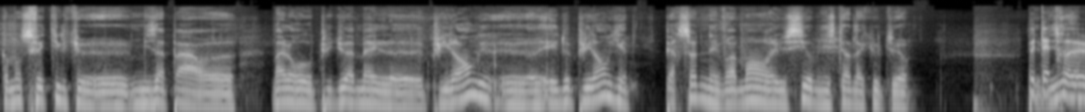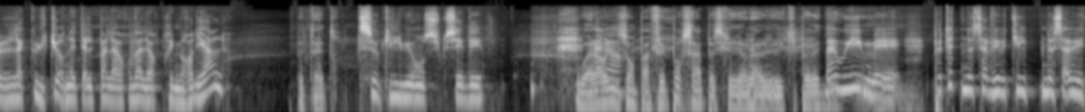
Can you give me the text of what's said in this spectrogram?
comment se fait-il que, mis à part euh, Malraux, puis Duhamel, euh, puis Lang, euh, et depuis Lang, personne n'est vraiment réussi au ministère de la Culture? Peut-être la culture n'est-elle pas leur valeur primordiale? Peut-être. Ceux qui lui ont succédé. Ou alors, alors, ils ne sont pas faits pour ça, parce qu'il y en a qui peuvent être. Bah des... oui, mais peut-être ne savait-il ne savait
